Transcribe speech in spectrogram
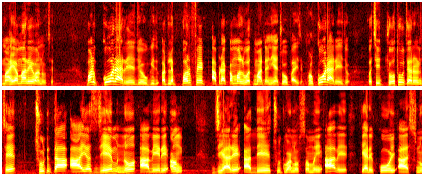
માયામાં રહેવાનું છે. પણ કોરા રહેજો એવું કીધું. એટલે પરફેક્ટ આપણા કમલવત માટેની આ ચોપાઈ છે. પણ કોરા રહેજો. પછી ચોથું ચરણ છે, છૂટતા આયસ જેમ ન આવે રે અંગ. જ્યારે આ દેહ છૂટવાનો સમય આવે ત્યારે કોઈ આસ ન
